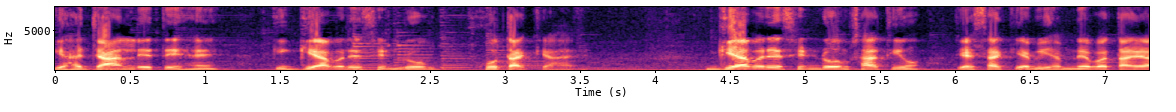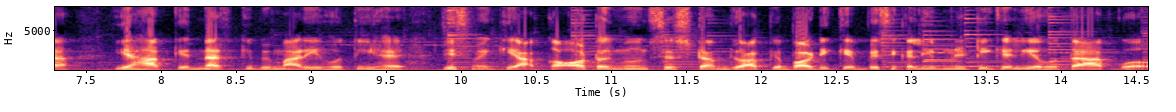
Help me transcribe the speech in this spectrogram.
यह जान लेते हैं कि ग्याबरे सिंड्रोम होता क्या है। ग्याबरे सिंड्रोम साथियों जैसा कि अभी हमने बताया यह आपके नर्व की बीमारी होती है जिसमें कि आपका ऑटो इम्यून सिस्टम जो आपके बॉडी के बेसिकली इम्यूनिटी के लिए होता है आपको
